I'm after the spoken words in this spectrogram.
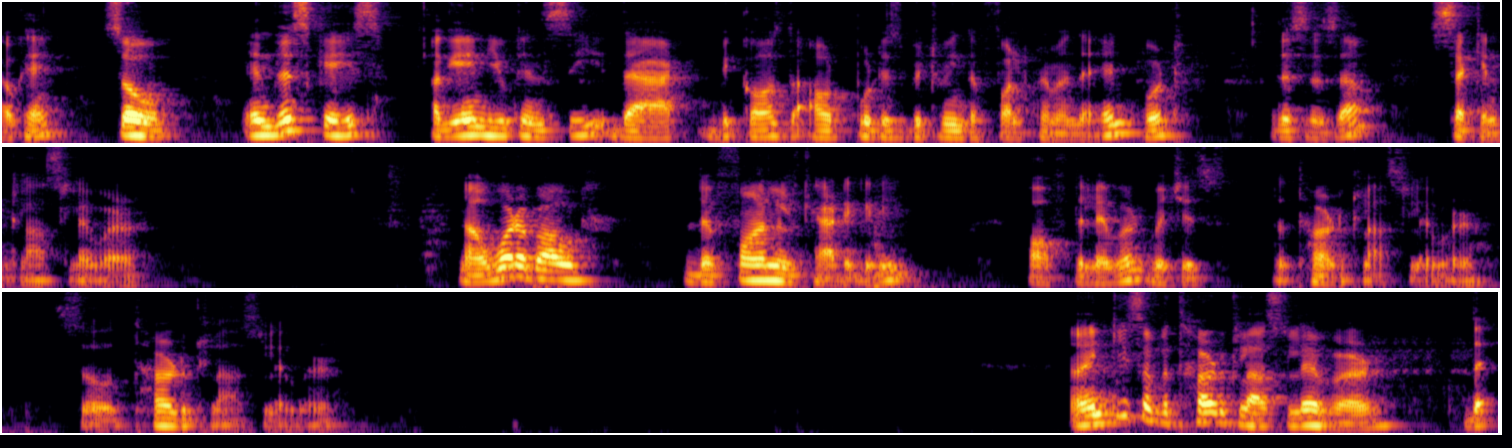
Okay, so in this case, again, you can see that because the output is between the fulcrum and the input, this is a second class lever. Now, what about the final category of the lever, which is the third class lever? So third class lever. Now, in case of a third class lever, the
